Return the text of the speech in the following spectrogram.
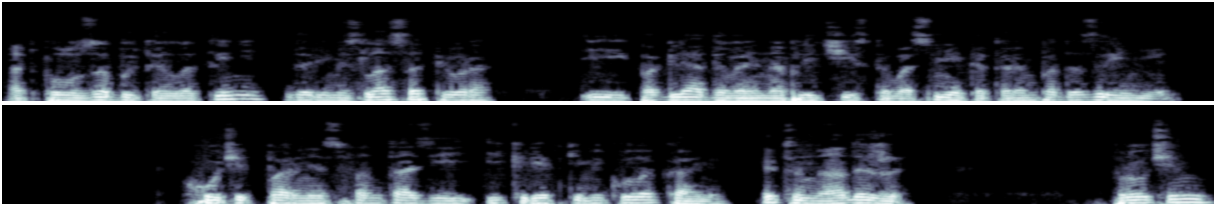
от полузабытой латыни до ремесла сапера, и поглядывая на плечистого с некоторым подозрением. Хочет парня с фантазией и крепкими кулаками, это надо же! Впрочем,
